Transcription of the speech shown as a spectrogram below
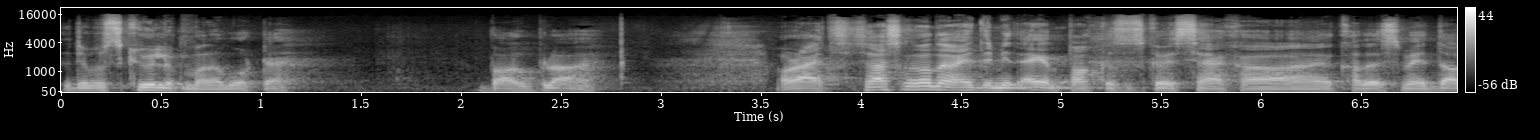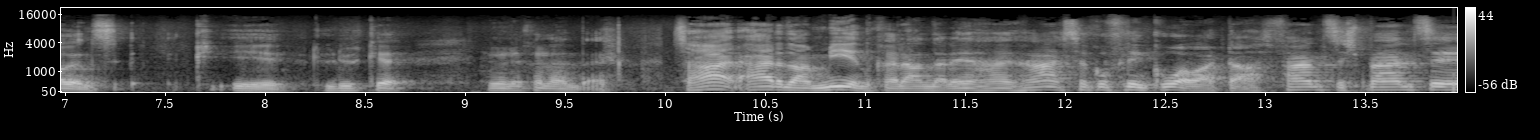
Det driver og skuler på meg der borte. Bak bladet. Alright. Så jeg skal gå ned og hente min egen pakke, så skal vi se hva, hva det er som er i dagens i luke julekalender. Så her, her er da min kalender. Her. Se hvor flink hun har vært. da Fancy schmancy.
